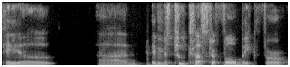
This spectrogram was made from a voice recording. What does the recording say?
feel um, it was too claustrophobic for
